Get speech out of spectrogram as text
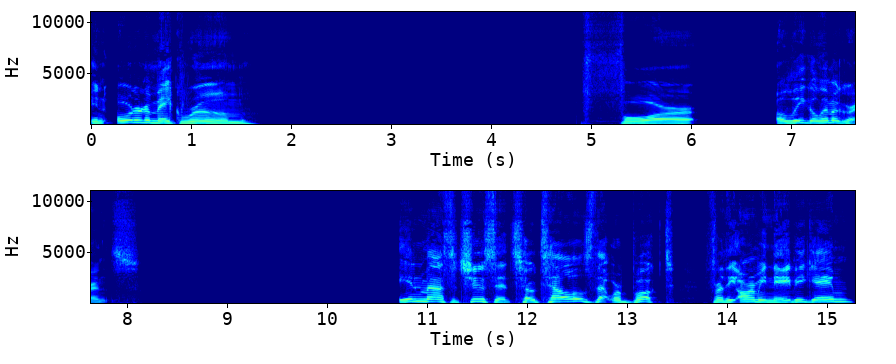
In order to make room for illegal immigrants in Massachusetts, hotels that were booked for the Army Navy game,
